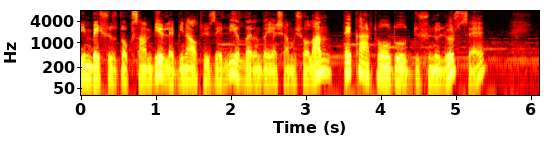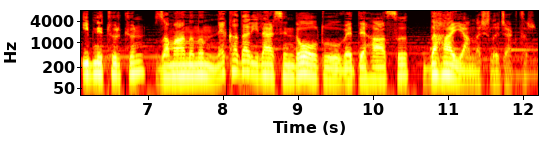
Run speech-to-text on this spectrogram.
1591 ile 1650 yıllarında yaşamış olan Descartes olduğu düşünülürse, İbni Türk'ün zamanının ne kadar ilerisinde olduğu ve dehası daha iyi anlaşılacaktır.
